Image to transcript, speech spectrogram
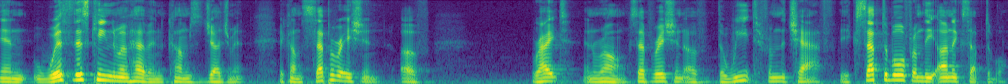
And with this kingdom of heaven comes judgment. It comes separation of right and wrong, separation of the wheat from the chaff, the acceptable from the unacceptable.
